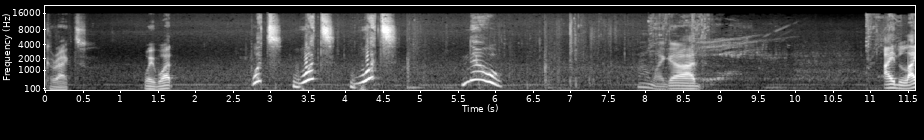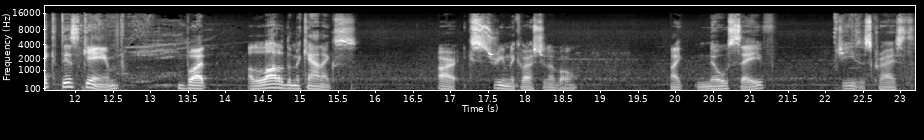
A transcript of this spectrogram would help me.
correct. Wait, what? What? What? What? No! Oh my god. I like this game, but a lot of the mechanics are extremely questionable. Like, no save? Jesus Christ.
